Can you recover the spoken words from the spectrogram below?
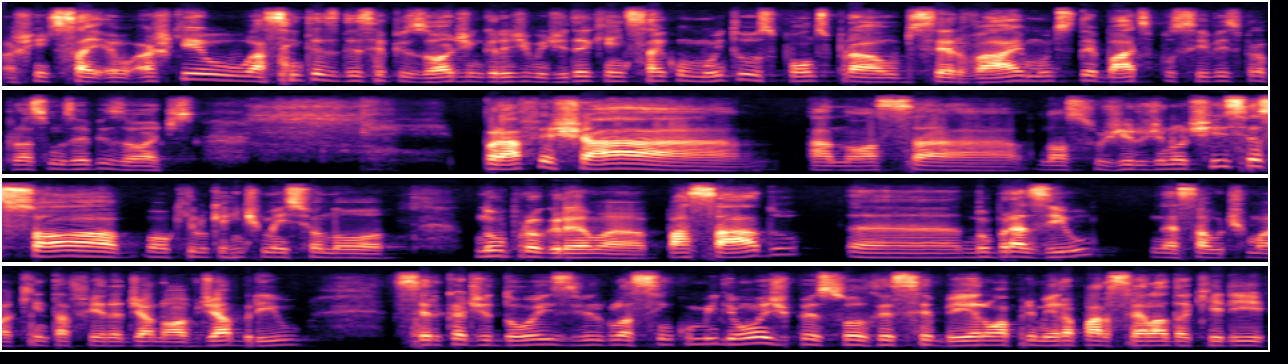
Acho que a gente sai. Eu acho que o, a síntese desse episódio, em grande medida, é que a gente sai com muitos pontos para observar e muitos debates possíveis para próximos episódios. Para fechar a nossa nosso giro de notícias, só aquilo que a gente mencionou no programa passado, uh, no Brasil, nessa última quinta-feira, dia 9 de abril, cerca de 2,5 milhões de pessoas receberam a primeira parcela daquele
